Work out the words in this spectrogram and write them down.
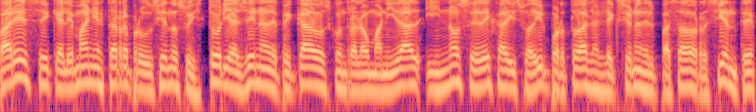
Parece que Alemania está reproduciendo su historia llena de pecados contra la humanidad y no se deja disuadir por todas las lecciones del pasado reciente,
